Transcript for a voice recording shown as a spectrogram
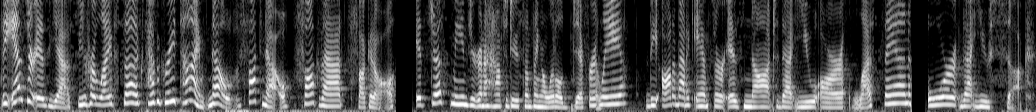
The answer is yes. Your life sucks. Have a great time. No, fuck no. Fuck that. Fuck it all. It just means you're to have to do something a little differently. The automatic answer is not that you are less than or that you suck,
